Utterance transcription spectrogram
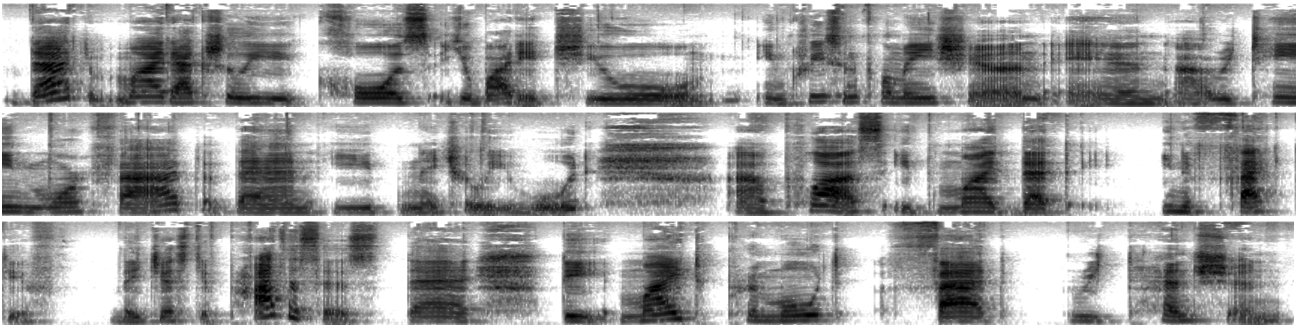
that might actually cause your body to increase inflammation and uh, retain more fat than it naturally would. Uh, plus, it might that ineffective digestive processes that they might promote fat retention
